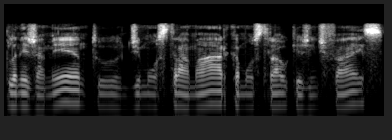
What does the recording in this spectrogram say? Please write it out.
planejamento, de mostrar a marca, mostrar o que a gente faz.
